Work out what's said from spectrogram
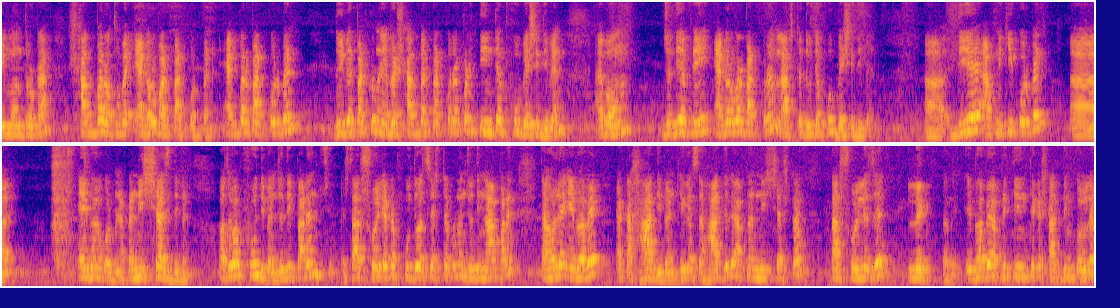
এই মন্ত্রটা সাতবার অথবা এগারো বার পাঠ করবেন। একবার পাঠ করবেন, দুইবার পাঠ করবেন, এবার সাতবার পাঠ করার পরে তিনটা ফু বেশি দিবেন এবং যদি আপনি এগারো বার পাঠ করেন, লাস্টে দুইটা ফু বেশি দিবেন। দিয়ে আপনি কি করবেন? এইভাবে করবেন, একটা নিঃশ্বাস দিবেন। অথবা ফু দিবেন। যদি পারেন, তার শরীরে একটা ফু দেওয়ার চেষ্টা করবেন। যদি না পারেন, তাহলে এভাবে একটা হা দিবেন, ঠিক আছে? হা দিলে আপনার নিঃশ্বাসটা তার শরীরে যে লেগে যাবে। এভাবে আপনি তিন থেকে সাত দিন করলে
